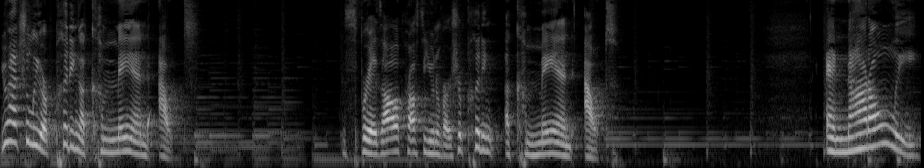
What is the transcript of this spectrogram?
You actually are putting a command out spreads all across the universe. You're putting a command out. And not only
